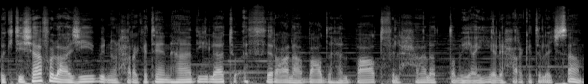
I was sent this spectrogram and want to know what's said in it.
واكتشافه العجيب أن الحركتين هذه لا تؤثر على بعضها البعض في الحالة الطبيعية لحركة الأجسام.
